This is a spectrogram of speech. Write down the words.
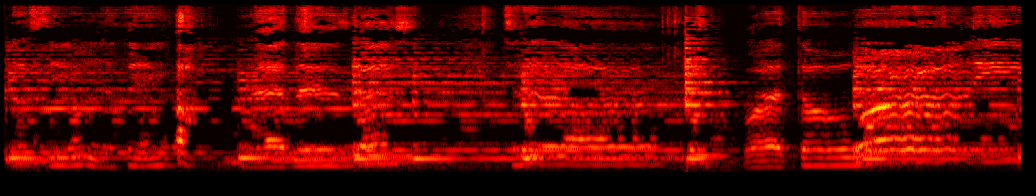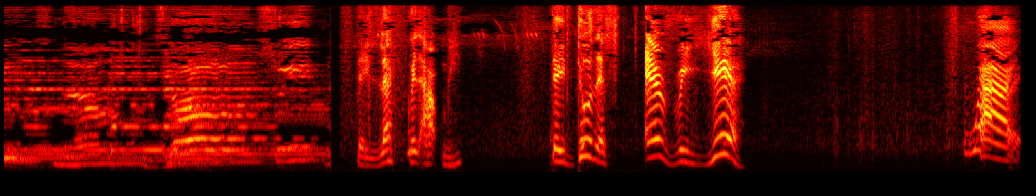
It's the only thing oh, that leads us to love. What the world needs now is love, sweet They left without me. They do this every year. Why?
